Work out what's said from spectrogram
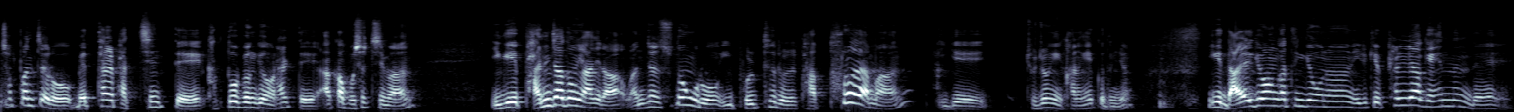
첫 번째로 메탈 받침대 각도 변경을 할 때 아까 보셨지만 이게 반자동이 아니라 완전 수동으로 이 볼트를 다 풀어야만 이게 조정이 가능했거든요. 이게 날 교환 같은 경우는 이렇게 편리하게 했는데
